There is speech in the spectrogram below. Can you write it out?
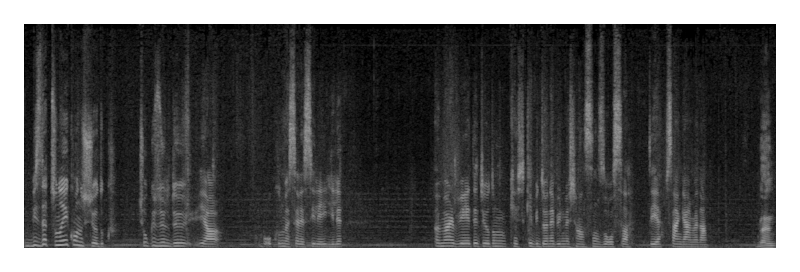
Biz de Tuna'yı konuşuyorduk. Çok üzüldü ya bu okul meselesiyle ilgili. Ömer Bey'e de diyordum keşke bir dönebilme şansınız olsa diye sen gelmeden. Ben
